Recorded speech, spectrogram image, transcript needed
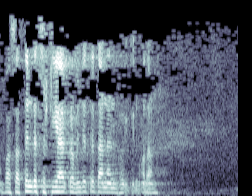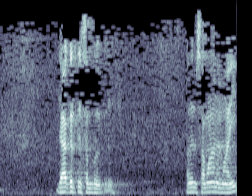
അപ്പോൾ സത്തിന്റെ സൃഷ്ടിയായ പ്രപഞ്ചത്തെ താൻ അനുഭവിക്കുന്നു. അതാണ് ജാഗ്രത സംഭവിക്കുന്നു. അതിന് സമാനമായി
